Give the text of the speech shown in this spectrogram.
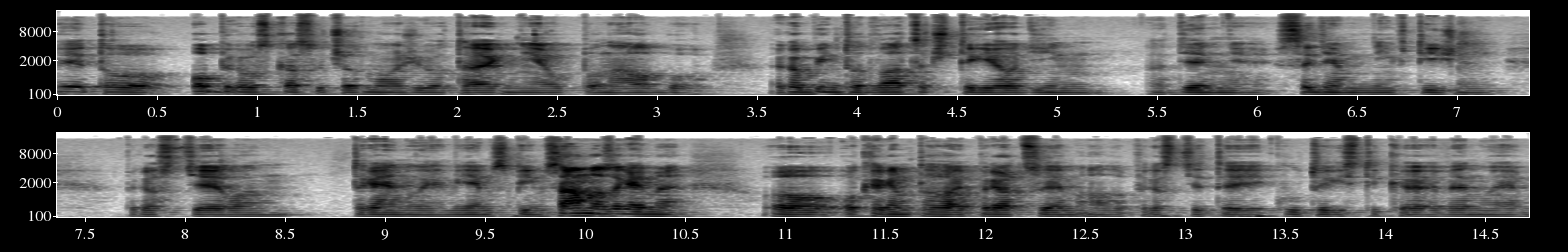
je to obrovská súčasť môjho života, ak nie úplná, lebo robím to 24 hodín denne, 7 dní v týždni. Proste len trénujem, jem, spím. Samozrejme, o, okrem toho aj pracujem, ale proste tej kulturistike venujem,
